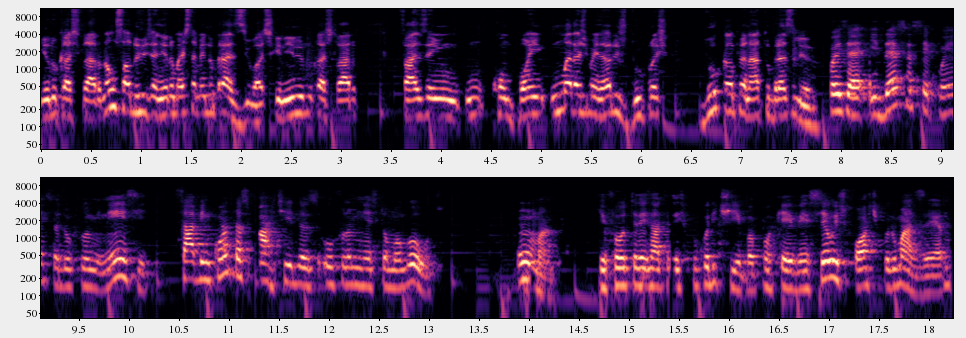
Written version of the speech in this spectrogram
e o Lucas Claro, não só do Rio de Janeiro, mas também do Brasil. Acho que Nino e Lucas Claro fazem um, um, compõem uma das melhores duplas do Campeonato Brasileiro. Pois é, e dessa sequência do Fluminense, sabem quantas partidas o Fluminense tomou gols? Uma que foi o 3x3 para o Curitiba, porque venceu o esporte por 1x0,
